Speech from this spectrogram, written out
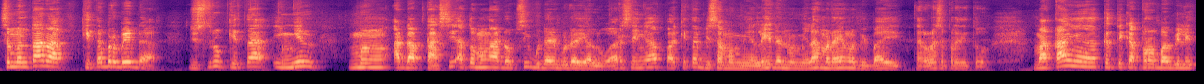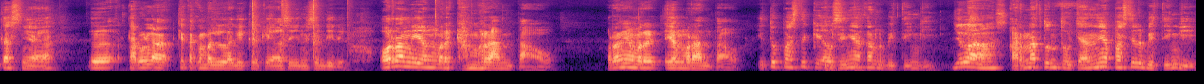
Sementara kita berbeda. Justru kita ingin mengadaptasi atau mengadopsi budaya-budaya luar sehingga apa? Kita bisa memilih dan memilah mana yang lebih baik. Taruhlah seperti itu. Makanya ketika probabilitasnya eh, taruhlah kita kembali lagi ke KLC ini sendiri. Orang yang mereka merantau, orang yang mere- yang merantau itu pasti KLC-nya akan lebih tinggi Jelas. karena tuntutannya pasti lebih tinggi.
